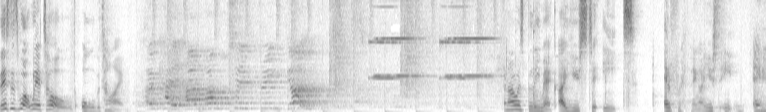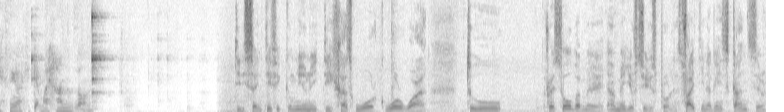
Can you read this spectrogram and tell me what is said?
This is what we're told all the time. When I was bulimic, I used to eat everything. I used to eat anything I could get my hands on. The scientific community has worked worldwide to resolve a, ma- a major serious problem. Fighting against cancer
